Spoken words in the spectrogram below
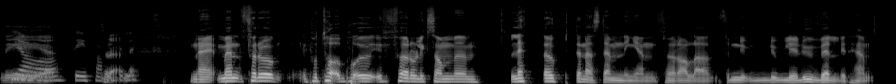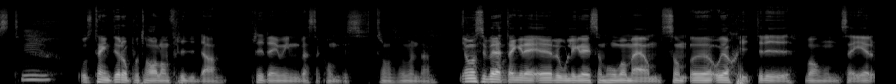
Det är, Ja, det är fan inte lätt. Nej, men för att, på, på, för att liksom eh, lätta upp den här stämningen för alla, för nu, nu blir det ju väldigt hemskt. Mm. Och så tänkte jag då på tal om Frida. Frida är min bästa kompis från Småland. Jag måste berätta en, grej, en rolig grej som hon var med om som, eh, och jag skiter i vad hon säger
